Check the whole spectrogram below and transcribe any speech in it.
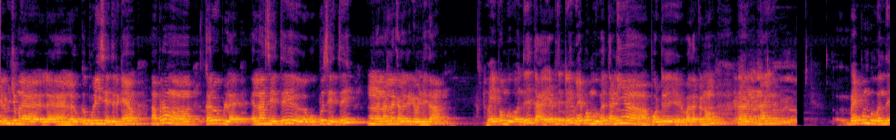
எலுமிச்சம்பழ அளவுக்கு புளி சேர்த்துருக்கேன். அப்புறம் கருவேப்பிலை எல்லாம் சேர்த்து உப்பு சேர்த்து நல்லா கலரிக்க வேண்டியதான் வேப்பம்பூ வந்து த எடுத்துட்டு வேப்பம்பூவை தனியாக போட்டு வதக்கணும். நல் வேப்பம்பூ வந்து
